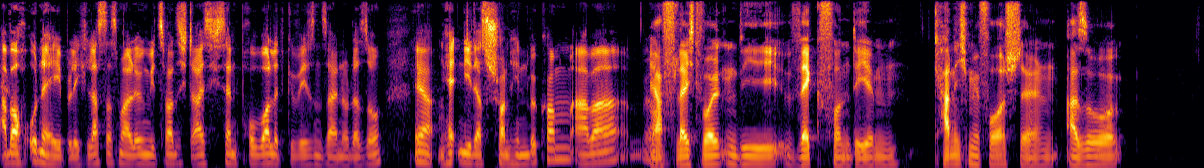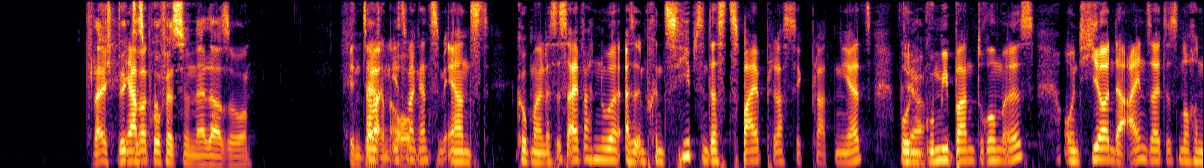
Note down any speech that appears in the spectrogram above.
aber auch unerheblich. Lass das mal irgendwie 20, 30 Cent pro Wallet gewesen sein oder so. Ja. Hätten die das schon hinbekommen, aber Ja, vielleicht wollten die weg von dem, kann ich mir vorstellen. Also, vielleicht wirkt Ja, es professioneller so. In deren Aber jetzt Augen. mal ganz im Ernst. Guck mal, das ist einfach nur, also im Prinzip sind das zwei Plastikplatten jetzt, wo Ja. ein Gummiband drum ist. Und hier an der einen Seite ist noch ein,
